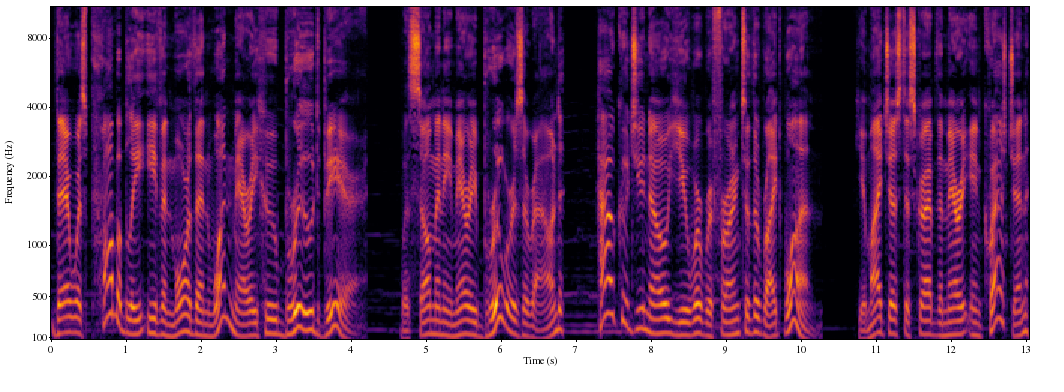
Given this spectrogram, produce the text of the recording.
There was probably even more than one Mary who brewed beer. With so many Mary brewers around, how could you know you were referring to the right one? You might just describe the Mary in question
